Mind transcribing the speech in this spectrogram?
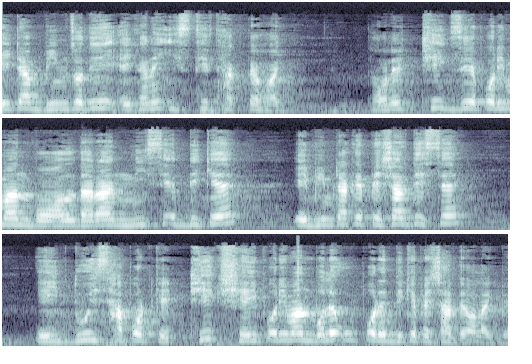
এইটা বিম যদি এখানে স্থির থাকতে হয়, তাহলে ঠিক যে পরিমাণ বল দ্বারা নিচের দিকে এই বিমটাকে প্রেশার দিচ্ছে, এই দুই সাপোর্টকে ঠিক সেই পরিমাণ বলে উপরের দিকে প্রেশার দেওয়া লাগবে,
